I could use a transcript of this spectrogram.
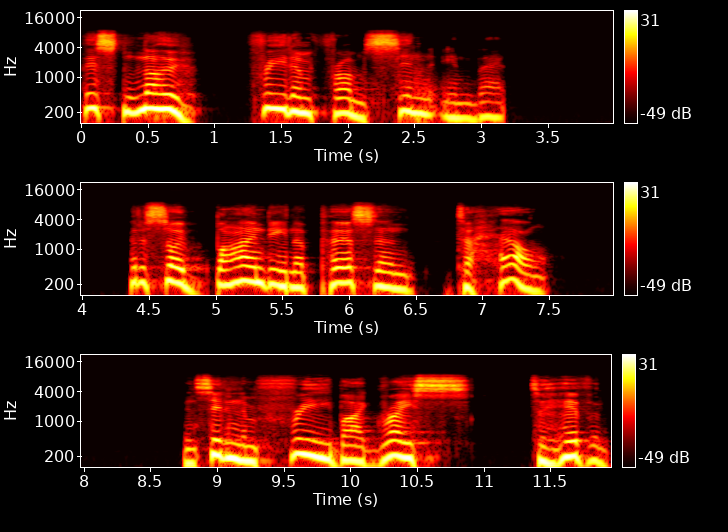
there's no freedom from sin in that? It is so binding a person to hell and setting them free by grace to heaven.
